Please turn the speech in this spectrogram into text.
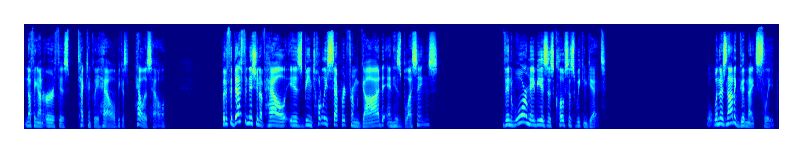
Nothing on earth is technically hell because hell is hell. But if the definition of hell is being totally separate from God and his blessings, then war maybe is as close as we can get. When there's not a good night's sleep,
